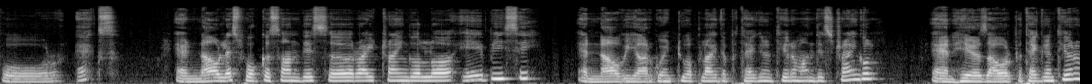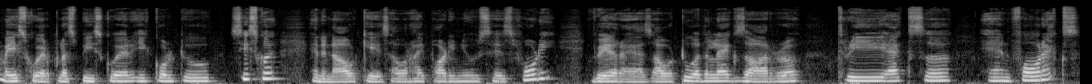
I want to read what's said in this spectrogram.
four x. And now let's focus on this uh, right triangle uh, ABC. And now we are going to apply the Pythagorean theorem on this triangle. And here's our Pythagorean theorem, a square plus b square equal to c square. And in our case, our hypotenuse is 40, whereas our two other legs are uh, 3x uh, and 4x.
